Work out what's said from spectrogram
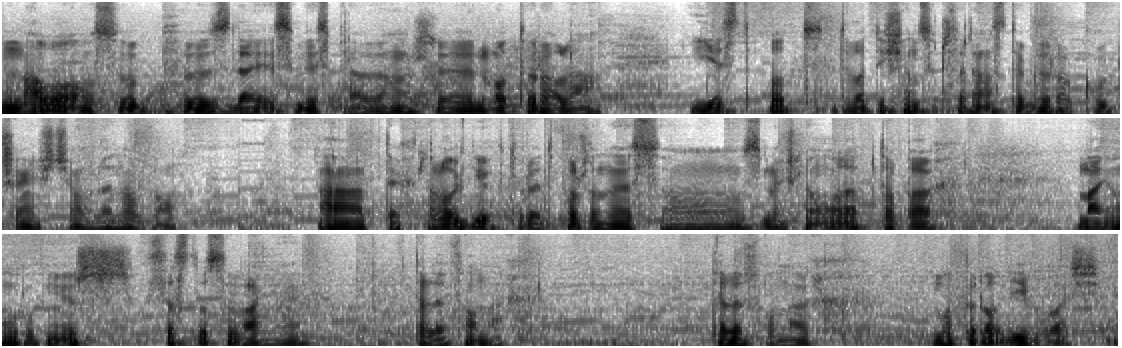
Mało osób zdaje sobie sprawę, że Motorola jest od 2014 roku częścią Lenovo, a technologie, które tworzone są z myślą o laptopach, mają również zastosowanie w telefonach. Telefonach Motorola właśnie.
